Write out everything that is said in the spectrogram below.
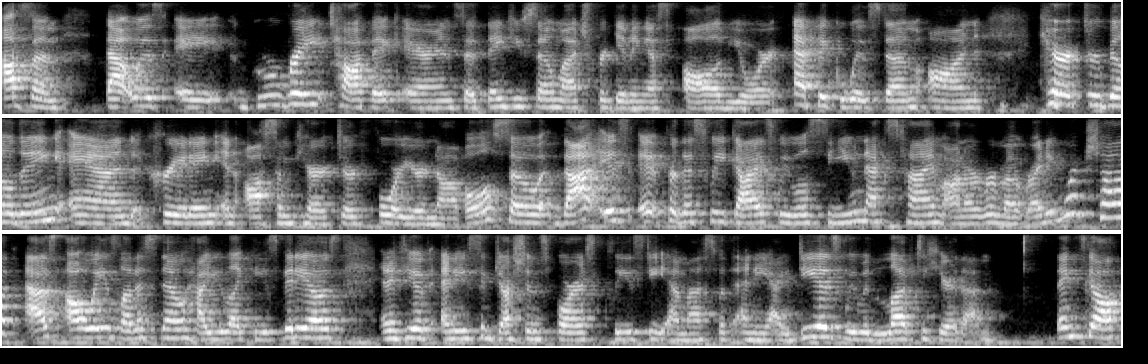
Awesome. That was a great topic, Erin. So thank you so much for giving us all of your epic wisdom on character building and creating an awesome character for your novel. So that is it for this week, guys. We will see you next time on our remote writing workshop. As always, let us know how you like these videos. And if you have any suggestions for us, please DM us with any ideas. We would love to hear them. Thanks, y'all.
